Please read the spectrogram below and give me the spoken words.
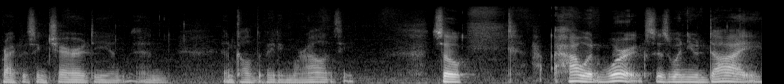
practicing charity and, and, and cultivating morality. So how it works is when you die,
